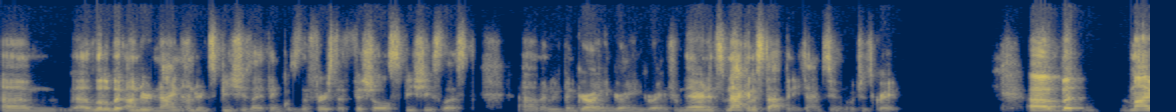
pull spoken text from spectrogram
um, a little bit under 900 species. I think was the first official species list, um, and we've been growing and growing and growing from there. And it's not going to stop anytime soon, which is great. Uh, but my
